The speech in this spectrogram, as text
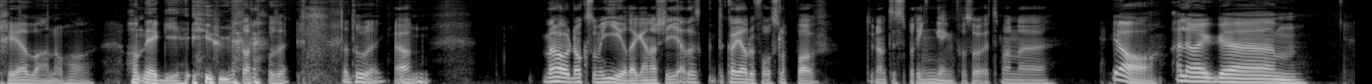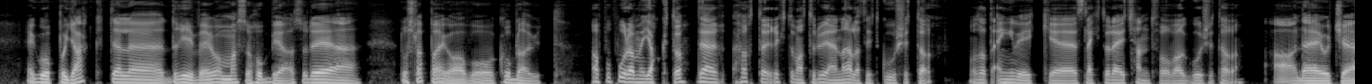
krevende å ha, ha meg i, i huset, på seg. Det tror jeg. Ja. Mm. Men har du noe som gir deg energi, eller hva gjør du for å slappe av? Du nevnte springing, for så vidt, men uh... Ja, eller jeg Jeg går på jakt, eller driver har masse hobbyer, så det Da slapper jeg av og kobler ut. apropos det med jakt, da. Der hørte jeg rykte om at du er en relativt god skytter, og at Engevik-slekta er kjent for å være gode skyttere. Ja, det er jo ikke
